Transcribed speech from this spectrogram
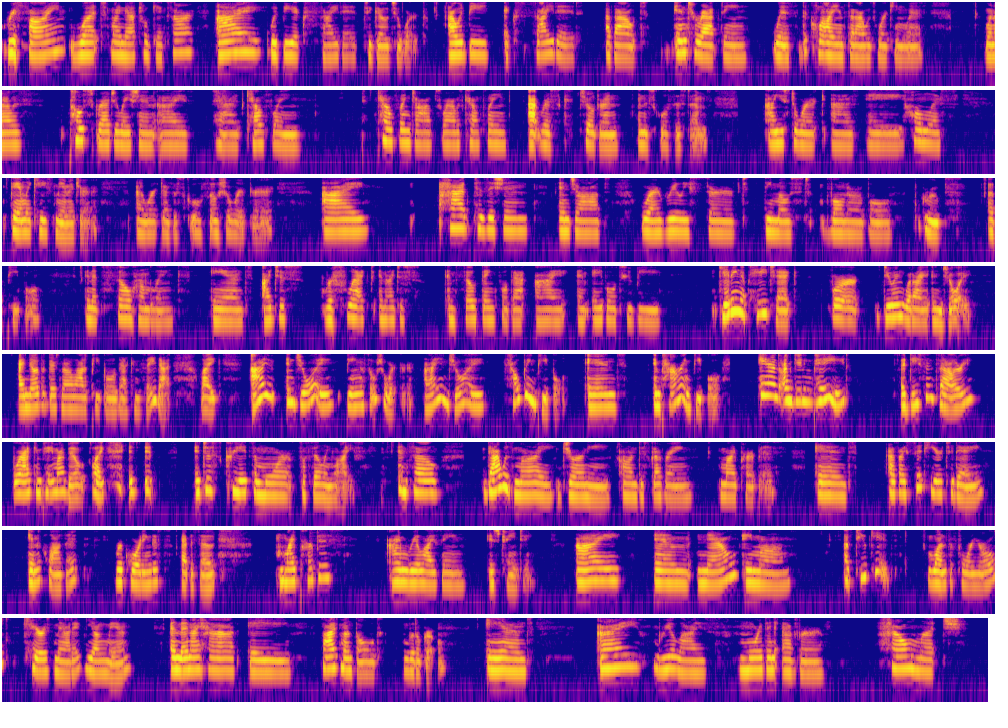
refine what my natural gifts are, I would be excited to go to work. I would be excited about interacting with the clients that I was working with. When I was post graduation, I had counseling counseling jobs where I was counseling at-risk children in the school systems. I used to work as a homeless family case manager. I worked as a school social worker. I had positions and jobs where I really served the most vulnerable groups of people. And it's so humbling. And I just reflect and I just am so thankful that I am able to be getting a paycheck for doing what I enjoy. I know that there's not a lot of people that can say that. Like, I enjoy being a social worker. I enjoy helping people and empowering people. And I'm getting paid a decent salary where I can pay my bill. Like it it it just creates a more fulfilling life. And so that was my journey on discovering my purpose. And as I sit here today, in a closet recording this episode, my purpose, I'm realizing, is changing. I am now a mom of two kids. One's a four year old, charismatic young man, and then I have a five month old little girl. And I realize more than ever how much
